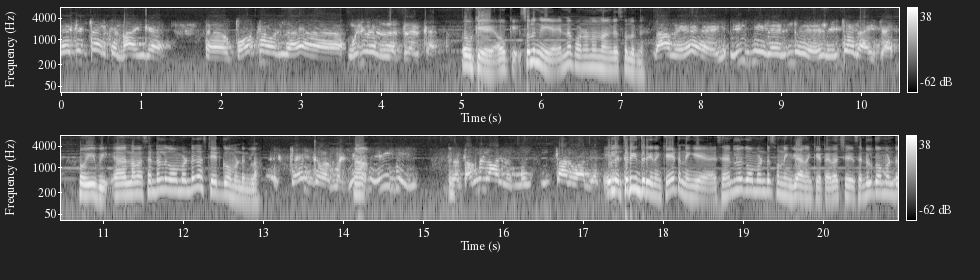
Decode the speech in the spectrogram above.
கேட்டுட்டு தான் இருக்கேன். நான் இங்க போட்டோர்ல முதியோர் இல்லத்துல இருக்கேன். Okay okay. சொல்லுங்க என்ன பண்ணணும் நாங்கள் சொல்லுங்கள் நான் இபியில இருந்து ரிட்டையர் ஆயிட்டேன். ஓ இபி. நம்ம சென்ட்ரல் கவர்மெண்ட்டுங்க ஸ்டேட் கவர்மெண்ட்டுங்களா ஸ்டேட் கவர்மெண்ட். இபி இல்லை தெரியும் தெரியும். நான் கேட்டேன் நீங்கள் சென்ட்ரல் கவர்மெண்ட் சொன்னீங்களா நான் கேட்டேன். ஏதாச்சும் சென்ட்ரல் கவர்மெண்ட்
